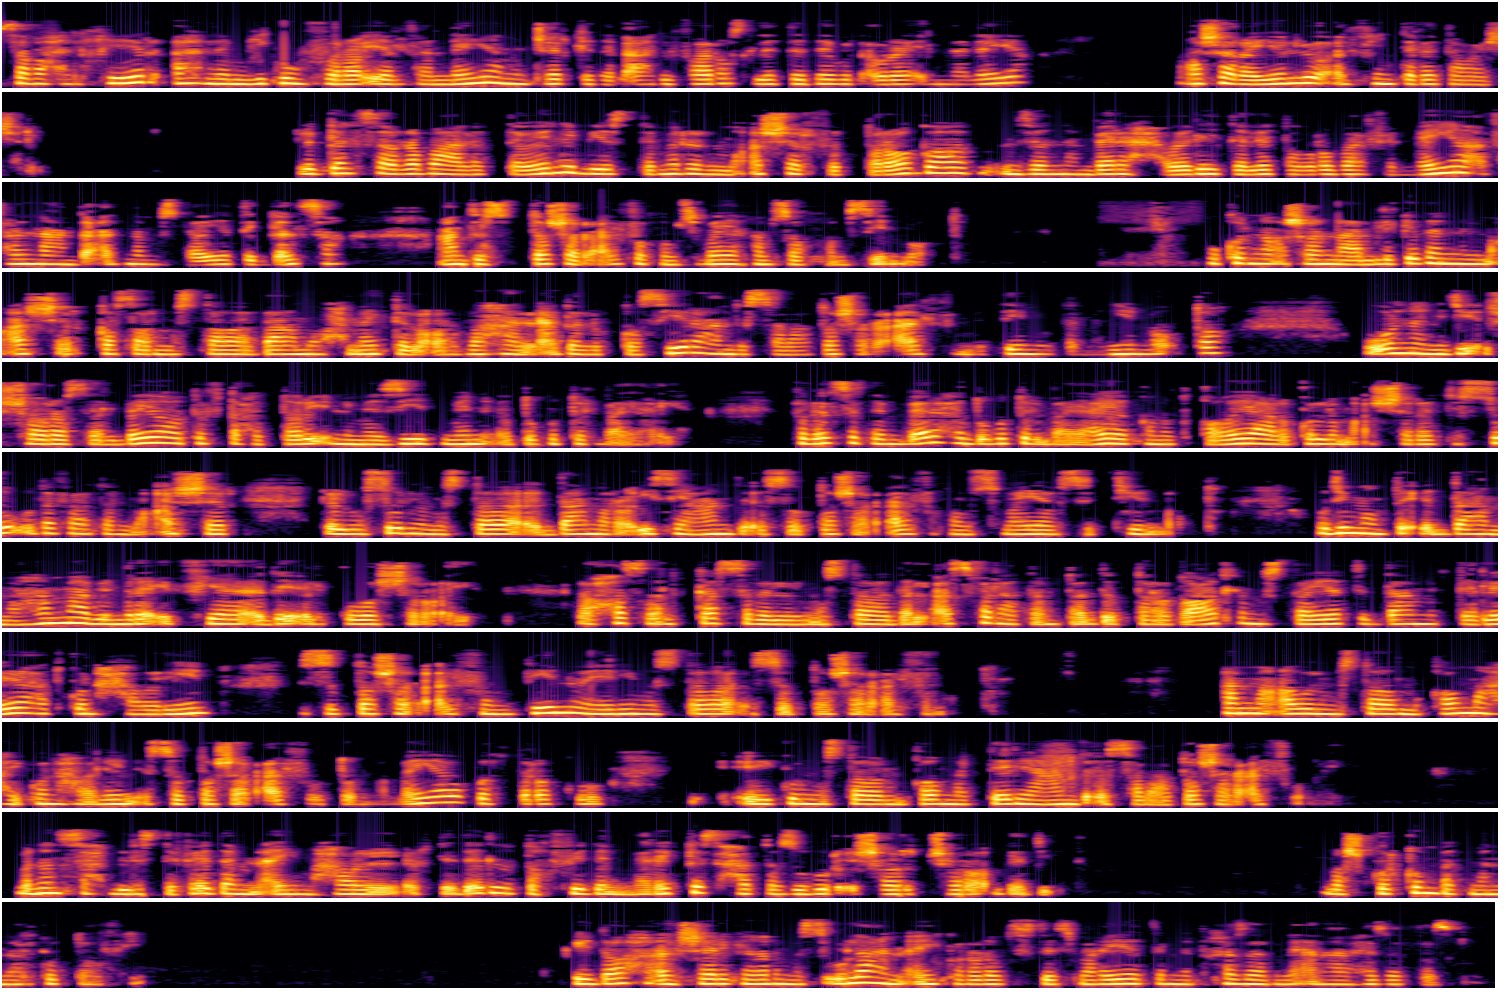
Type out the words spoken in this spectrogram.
صباح الخير. أهلا بيكم في رؤية الفنية من شركة الأهلي فارس لتداول الأوراق المالية عشرة يوليو ألفين تلاتة وعشرين. للجلسة الرابعة على التوالي بيستمر المؤشر في التراجع. نزلنا امبارح حوالي تلاتة وربع في المية. قفلنا عند أدنى مستويات الجلسة عند ستاشر ألف خمسمية خمسة وخمسين نقطة وكنا أشرنا قبل كده إن المؤشر كسر مستوى دعم وحماية الأرباح على الأجل القصير عند السبعتاشر ألف ميتين وتمانين نقطة. وقلنا إن دي إشارة سلبية وتفتح الطريق لمزيد من الضغوط البيعية في جلسة امبارح الضغوط البيعية كانت قوية على كل مؤشرات السوق ودفعت المؤشر للوصول لمستوى الدعم الرئيسي عند الستاشر ألف خمسمية وستين نقطة. ودي منطقة دعم هامة بنراقب فيها أداء القوى الشرائية. لو حصل كسر للمستوى ده لأسفل هتمتد التراجعات لمستويات الدعم التالية هتكون حوالين الستاشر ألف ومتين ويلي مستوى الستاشر ألف نقطة. أما أول مستوى مقاومة هيكون حوالين الستاشر ألف وتمنمية وباختراقه يكون مستوى المقاومة التالي عند السبعتاشر ألف ومية. بننصح بالاستفادة من أي محاولة للارتداد لتخفيض المراكز حتى ظهور إشارة شراء جديدة بشكركم بتمنى لكم التوفيق. إيضاح الشركة غير مسؤولة عن أي قرارات استثمارية يتم اتخاذها بناء على هذا التسجيل.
